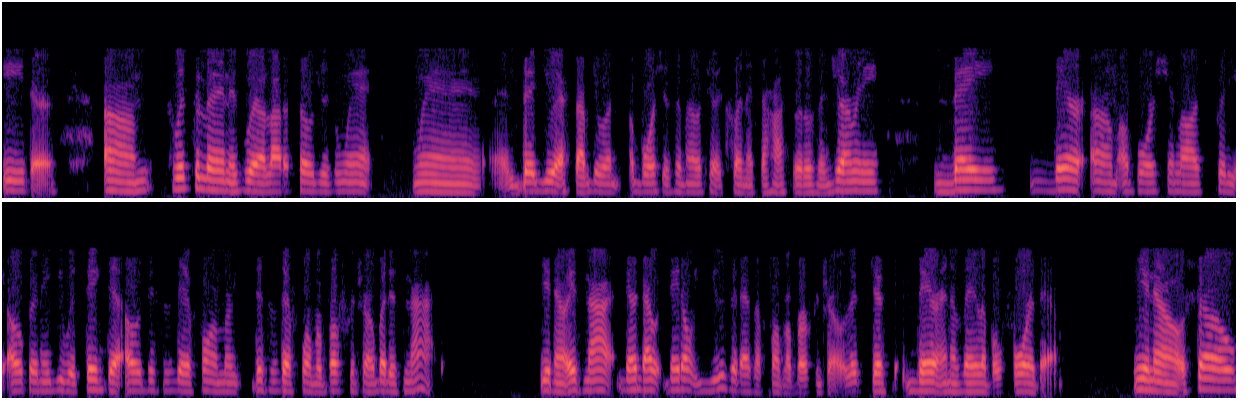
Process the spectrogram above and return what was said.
either? Um, Switzerland is where a lot of soldiers went when the U.S. stopped doing abortions in military clinics and hospitals in Germany. They their um abortion law is pretty open and you would think that oh this is their former this is their form of birth control but it's not you know it's not they don't they don't use it as a form of birth control it's just there and available for them you know so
